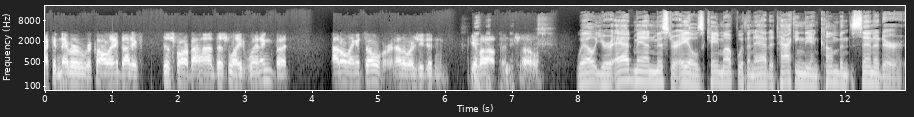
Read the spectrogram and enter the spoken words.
I could never recall anybody this far behind this late winning, but I don't think it's over." In other words, he didn't give up, and so. Well, your ad man, Mr. Ailes, came up with an ad attacking the incumbent senator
